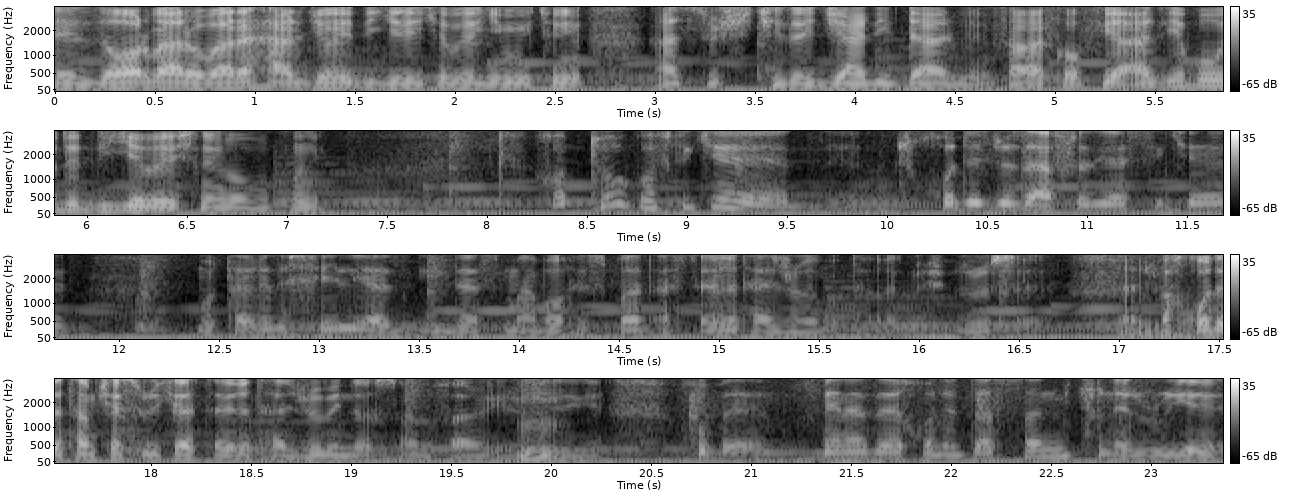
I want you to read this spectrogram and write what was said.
هزار برابر هر جای دیگه ای که بگیم می‌تونیم از توش چیزای جدید در بیاریم. فقط کافیه از یه بعد دیگه بهش نگاه بکنیم. خب تو گفتی که خودت جز افرادی هستی که معتقد خیلی از این دست مباحث باید از طریق تجربه منتقل بشه. درسته؟ تجربه. و خودت هم کسی بودی که از طریق تجربه این داستان رو فرا گرفتی دیگه. خب به نظر خودت داستان می‌تونه روی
